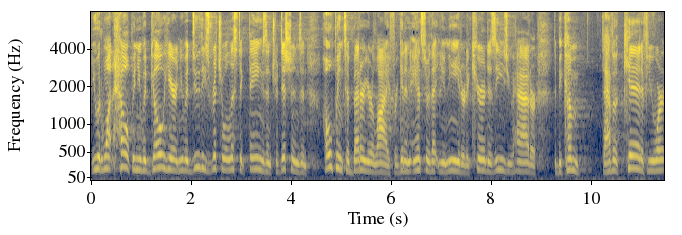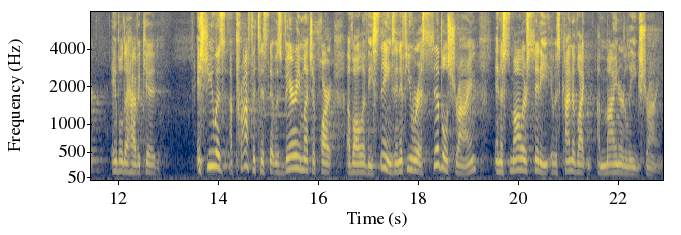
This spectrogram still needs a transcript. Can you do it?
you would want help, and you would go here, and you would do these ritualistic things and traditions, and hoping to better your life, or get an answer that you need, or to cure a disease you had, or to become to have a kid if you weren't able to have a kid. And she was a prophetess that was very much a part of all of these things. And if you were a Sibyl shrine, in a smaller city, it was kind of like a minor league shrine.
